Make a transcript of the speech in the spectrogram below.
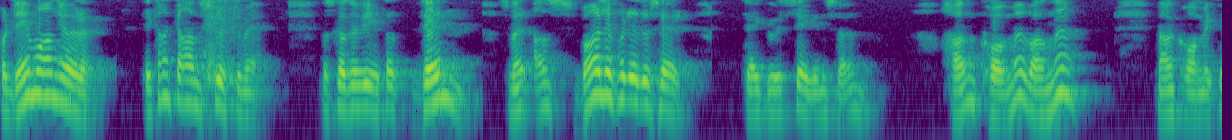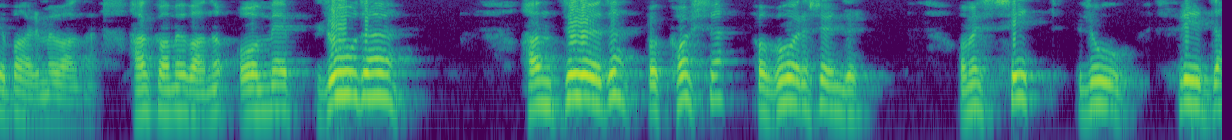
For det må han gjøre. Det kan ikke han slutte med. Så skal du vite at den som er ansvarlig for det du ser, det er Guds egen sønn. Han kom med vannet, men han kom ikke bare med vannet. Han kom med vannet og med blodet. Han døde på korset for våre synder. Og med sitt blod fridde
